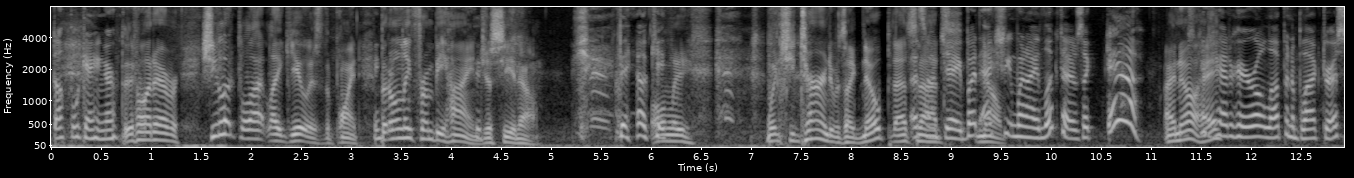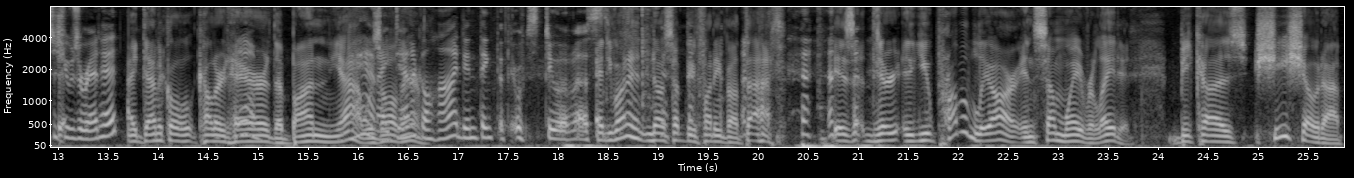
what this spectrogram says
doppelganger. Whatever. She looked a lot like you, is the point, but only from behind. Just so you know. okay. Only when she turned, it was like, nope, that's, That's not, Jay. But no. actually, when I looked at it, I was like, yeah. I know, Hey? She had her hair all up in a black dress and she was a redhead. identical colored hair, the bun, yeah, it was all identical, there. huh? I didn't think that there was two of us. And you want to know something funny about that? Is there you probably are in some way related because she showed up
